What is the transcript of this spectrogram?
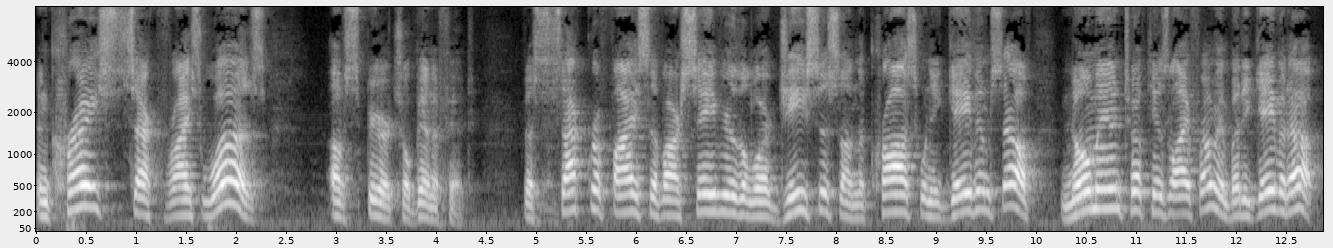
And Christ's sacrifice was of spiritual benefit. The sacrifice of our Savior, the Lord Jesus, on the cross when he gave himself, no man took his life from him, but he gave it up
